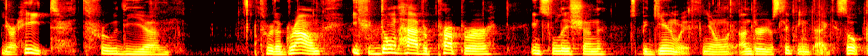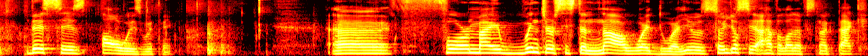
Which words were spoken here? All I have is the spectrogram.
your heat through the um, through the ground if you don't have a proper insulation to begin with, you know, under your sleeping bag. So this is always with me. Uh, for my winter system now, what do I use? So you'll see I have a lot of Snugpak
